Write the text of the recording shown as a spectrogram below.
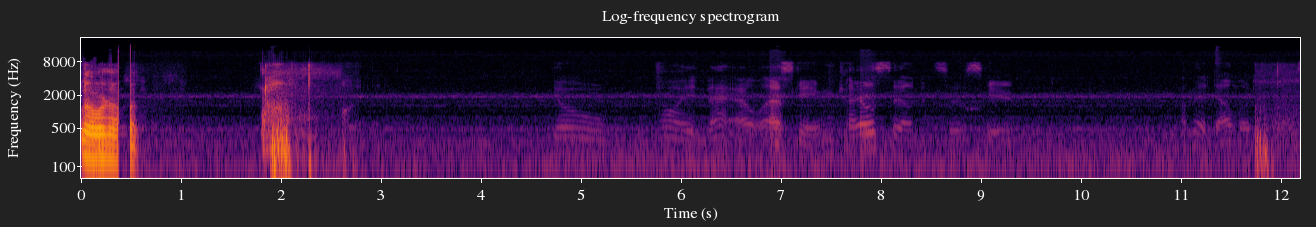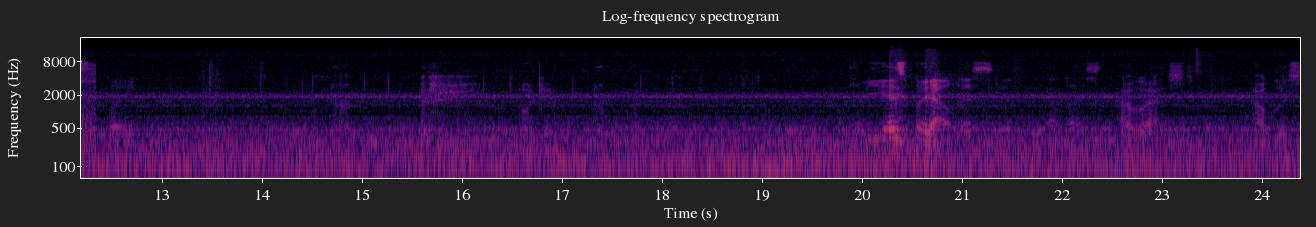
No, we're not. Yo, boy, that Outlast game, Kyle sounded so scared. I'm gonna download it just to play it. Have you guys played Outlast yet? Outlast? Outlast. Outlast.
